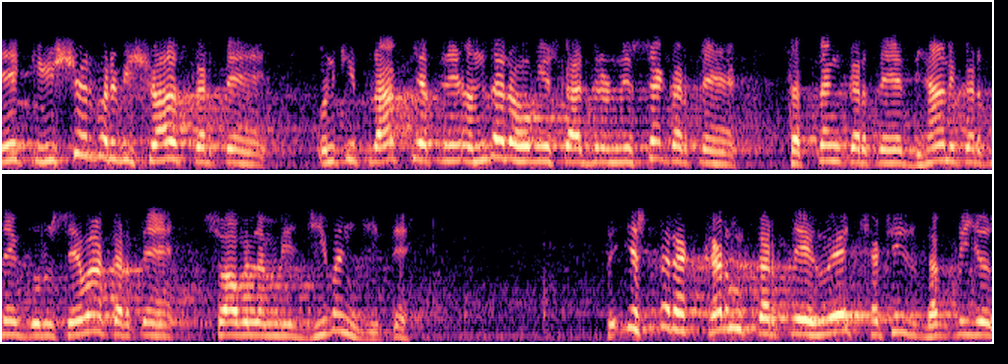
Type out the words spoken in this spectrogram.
एक ईश्वर पर विश्वास करते हैं उनकी प्राप्ति अपने अंदर होगी इसका दृढ़ निश्चय करते हैं, सत्संग करते हैं, ध्यान करते हैं, गुरु सेवा करते हैं, स्वावलंबी जीवन जीते हैं। तो इस तरह कर्म करते हुए छठी भक्ति जो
